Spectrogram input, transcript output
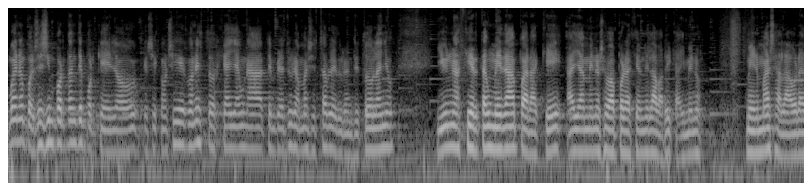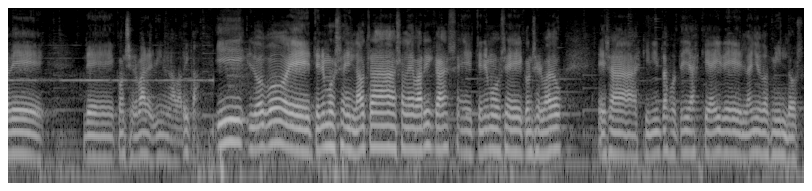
Bueno, pues es importante porque lo que se consigue con esto es que haya una temperatura más estable durante todo el año y una cierta humedad para que haya menos evaporación de la barrica y menos mermas a la hora de, conservar el vino en la barrica. Y luego eh, tenemos en la otra sala de barricas, eh, tenemos conservado esas 500 botellas que hay del año 2002.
